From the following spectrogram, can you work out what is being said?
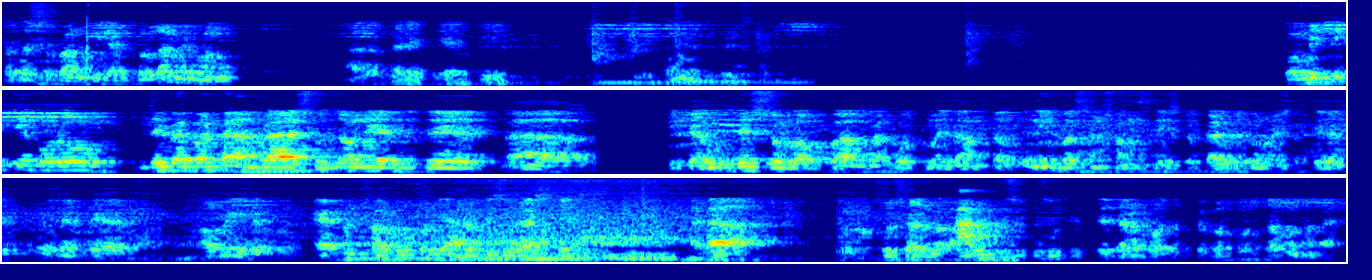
সদস্য পান ফিল আপ করলাম এবং আলোকারে দিয়ে আর কি কমিটি কমিটিতে বড় যে ব্যাপারটা, আমরা সুজনের যে এটা উদ্দেশ্য লক্ষ্য আমরা প্রথমে জানতাম যে নির্বাচন সংশ্লিষ্ট কার্যক্রমের সাথে হবে এরকম এখন সর্বোপরি আরও কিছু রাষ্ট্রের একটা সোশ্যাল আরও কিছু কিছু ক্ষেত্রে তারা পদক্ষেপ প্রস্তাবনা নেয়।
